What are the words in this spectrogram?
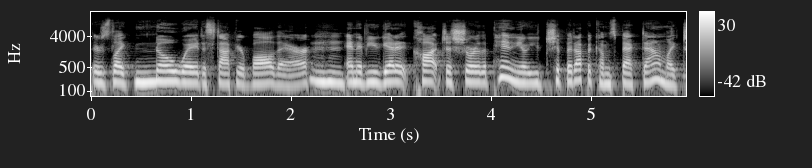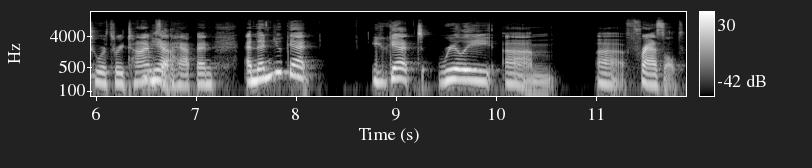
there's like no way to stop your ball there. Mm-hmm. And if you get it caught just short of the pin, you know, you chip it up, it comes back down like two or three times. Yeah. That happened and then you get you get really um, uh, frazzled,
